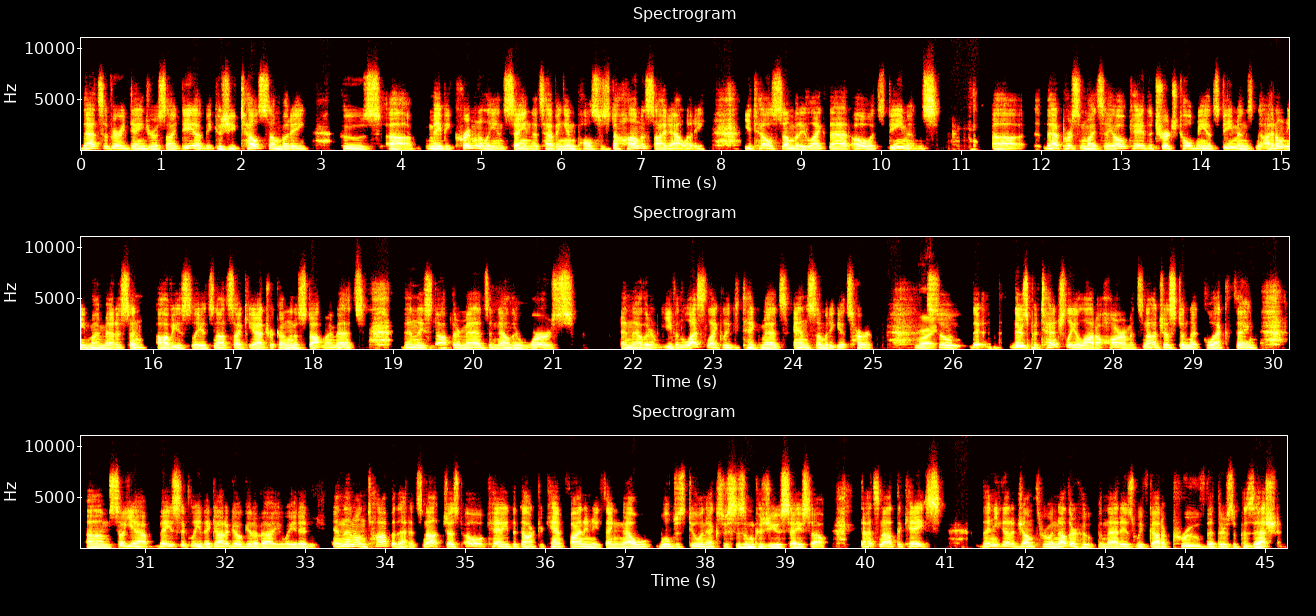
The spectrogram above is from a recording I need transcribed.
That's a very dangerous idea because you tell somebody who's uh, maybe criminally insane that's having impulses to homicidality, you tell somebody like that, oh, it's demons uh, that person might say, okay, the church told me it's demons. I don't need my medicine. Obviously, it's not psychiatric. I'm going to stop my meds. Then they mm-hmm. stop their meds and now they're worse. And now they're even less likely to take meds and somebody gets hurt. Right. So th- there's potentially a lot of harm. It's not just a neglect thing. Um, so, yeah, basically, they got to go get evaluated. And then on top of that, it's not just, oh, okay, the doctor can't find anything. Now we'll, we'll just do an exorcism because you say so. That's not the case then you got to jump through another hoop, and that is we've got to prove that there's a possession.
